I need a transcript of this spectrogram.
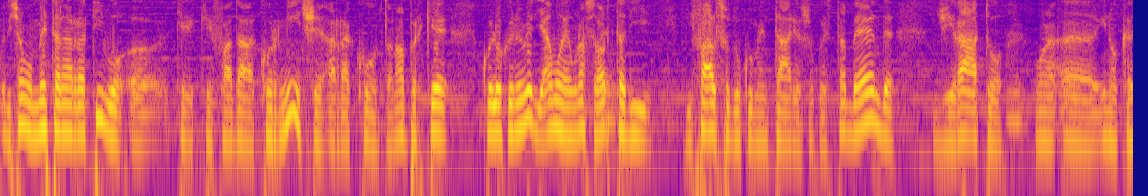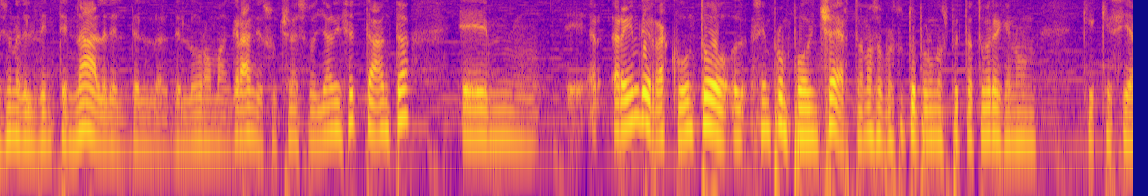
diciamo metanarrativo eh, che, che, fa da cornice al racconto, no? perché quello che noi vediamo è una sorta sì. di, di, falso documentario su questa band, girato mm. una, eh, in occasione del ventennale del, del, del loro grande successo degli anni 70. E, ehm, rende il racconto eh, sempre un po' incerto, no? soprattutto per uno spettatore che, non, che, che, si,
